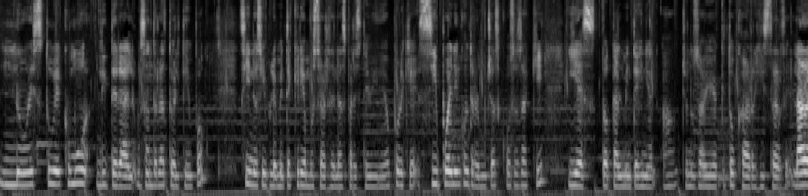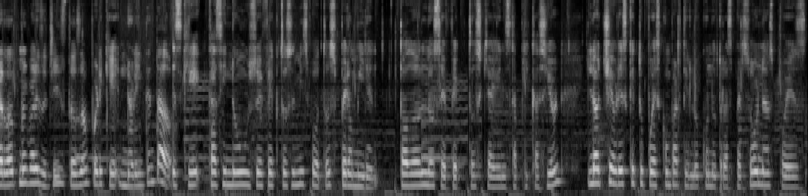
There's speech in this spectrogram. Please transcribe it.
No estuve como literal usándola todo el tiempo sino simplemente quería mostrárselas para este video porque sí pueden encontrar muchas cosas aquí y es totalmente genial. Ah, yo no sabía que tocaba registrarse. La verdad me parece chistoso porque no lo he intentado. Es que casi no uso efectos en mis fotos, pero miren, todos los efectos que hay en esta aplicación lo chévere es que tú puedes compartirlo con otras personas, puedes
